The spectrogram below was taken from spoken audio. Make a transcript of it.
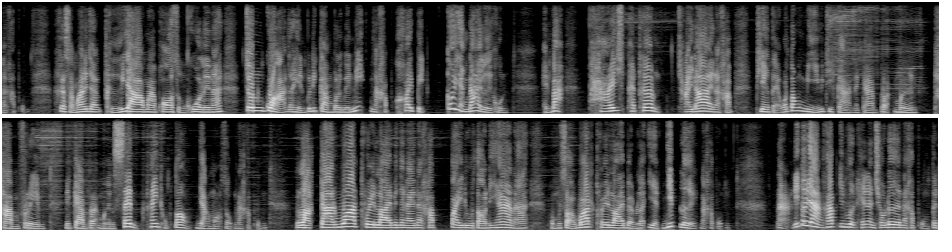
นะครับผมก็สามารถที่จะถือยาวมาพอสมควรเลยนะ จนกว่าจะเห็นพฤติกรรมบริเวณนี้นะครับค่อยปิดก็ยังได้เลยคุณ เห็นปะ price pattern ใช้ได้นะครับ เพียงแต่ว่าต้องมีวิธีการในการประเมิน time frame ในการประเมินเส้นให้ถูกต้องอย่างเหมาะสมนะครับผมหลักการวาดเทรนไลน์เป็นยังไงนะครับ ไปดูตอนที่ 5 นะ ผมสอนวาดเทรนไลน์แบบละเอียดยิบเลยนะครับผมอ่านี่ตัวอย่างครับ invert head and shoulder นะครับผมเป็น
